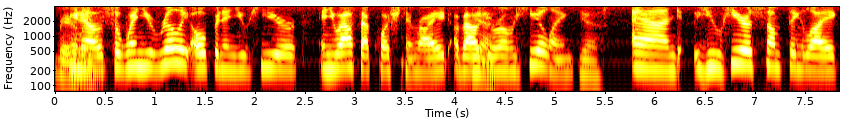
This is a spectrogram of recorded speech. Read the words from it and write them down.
Rarely. You know, so when you're really open and you hear and you ask that question, right, about your own healing, Yes. And you hear something like,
